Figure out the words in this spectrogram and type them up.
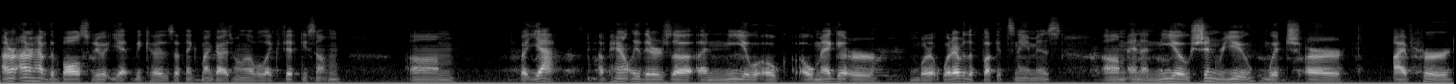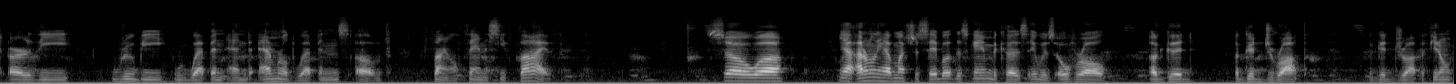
I don't, I don't have the balls to do it yet because I think my guy's on level like 50 something. Um, but yeah, apparently there's a, a Neo o Omega or whatever the fuck its name is, um, and a Neo Shinryu, which are I've heard are the ruby weapon and emerald weapons of Final Fantasy V. So, uh, yeah, I don't really have much to say about this game because it was overall a good a good drop. A good drop. If you don't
